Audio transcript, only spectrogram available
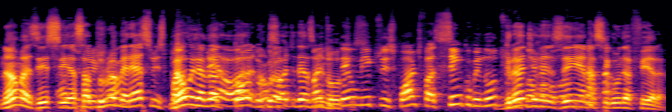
Não, mas esse, essa tu turma merece um espaço Não, ele de meia anda hora, todo não só de 10 Mas tu minutos. tem um mix do esporte, faz 5 minutos. Grande resenha na segunda-feira.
